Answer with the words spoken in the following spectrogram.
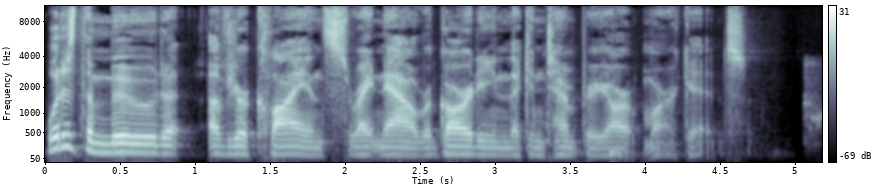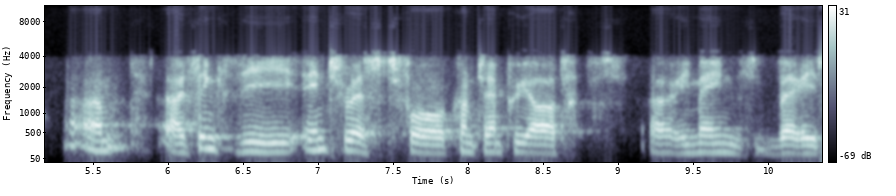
What is the mood of your clients right now regarding the contemporary art market? Um, I think the interest for contemporary art remains very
